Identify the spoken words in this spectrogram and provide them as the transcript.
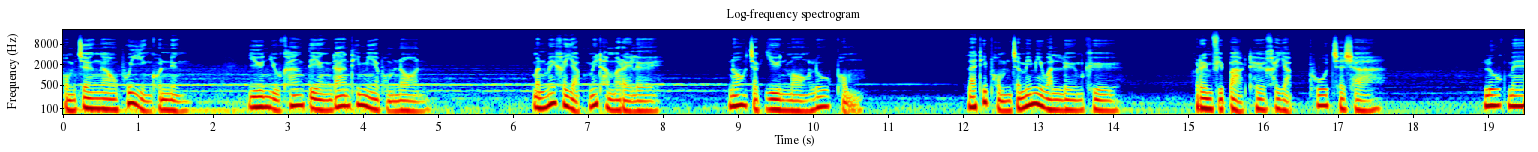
ผมเจอเงาผู้หญิงคนหนึ่ง ยืนอยู่ข้างเตียงด้านที่เมียผมนอน มันไม่ขยับไม่ทำอะไรเลย นอกจากยืนมองลูกผม และที่ผมจะไม่มีวันลืมคือริมฝีปากเธอขยับพูดช้าๆ ลูกแม่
